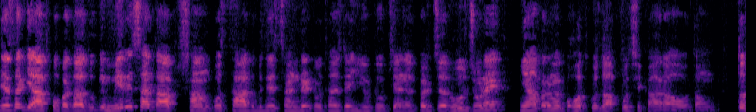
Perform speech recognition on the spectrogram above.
जैसा कि आपको बता दूँ कि मेरे साथ आप शाम को सात बजे Sunday to Thursday YouTube channel पर ज़रूर जुड़े। यहाँ पर मैं बहुत कुछ आपको सिखा रहा होता हूँ। तो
